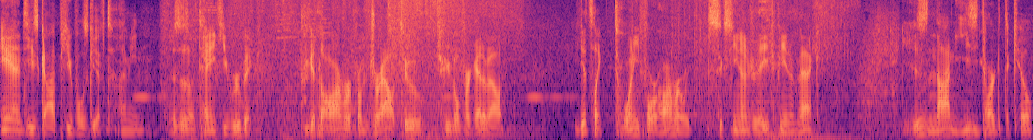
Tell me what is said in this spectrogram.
And he's got Pupil's Gift. I mean, this is a tanky Rubik. You get the armor from Drought, too, which people forget about. He gets like 24 armor with 1600 HP in a mech. This is not an easy target to kill.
